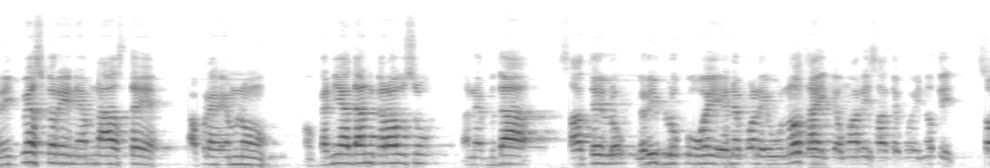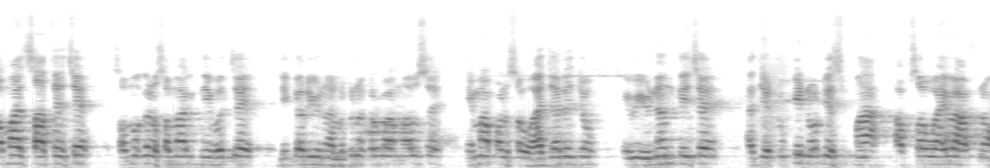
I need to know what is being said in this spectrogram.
રિક્વેસ્ટ કરીને એમના હસ્તે આપણે એમનું કન્યાદાન કરાવશું અને બધા સાથે ગરીબ લોકો હોય એને પણ એવું ન થાય કે અમારી સાથે કોઈ નથી. સમાજ સાથે છે, સમગ્ર સમાજની વચ્ચે દીકરીઓના લગ્ન કરવામાં આવશે. એમાં પણ સૌ હાજર રહેજો. એવી વિનંતી છે. આજે ટૂંકી નોટિસમાં આપ સૌ આવ્યા. આપનો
